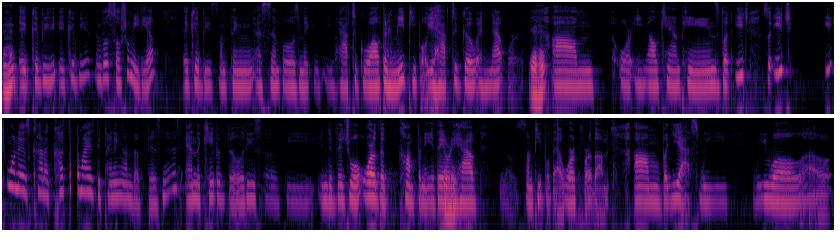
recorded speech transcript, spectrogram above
Mhm. It could be it could be as simple as social media. It could be something as simple as making you have to go out there and meet people. You have to go and network, Mhm. um, or email campaigns. But each so each each one is kind of customized depending on the business and the capabilities of the individual or the company if they already have you know some people that work for them. Um, but yes, we we will. Uh,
